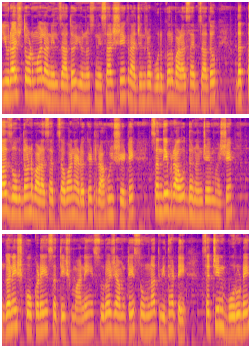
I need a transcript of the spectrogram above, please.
युवराज तोडमल अनिल जाधव युनुस निसार शेख राजेंद्र बोरकर बाळासाहेब जाधव दत्ता जोगदंड बाळासाहेब चव्हाण ॲडव्होकेट राहुल शेटे संदीप राऊत धनंजय म्हशे गणेश कोकडे सतीश माने सूरज आमटे सोमनाथ विधाटे सचिन बोरुडे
